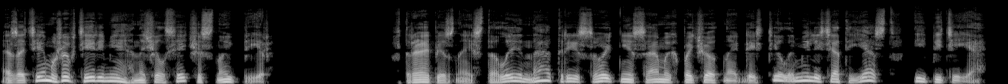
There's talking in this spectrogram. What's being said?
Затем уже в тереме начался честной пир. В трапезные столы на три сотни самых почетных гостей ломились от яств и питья.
